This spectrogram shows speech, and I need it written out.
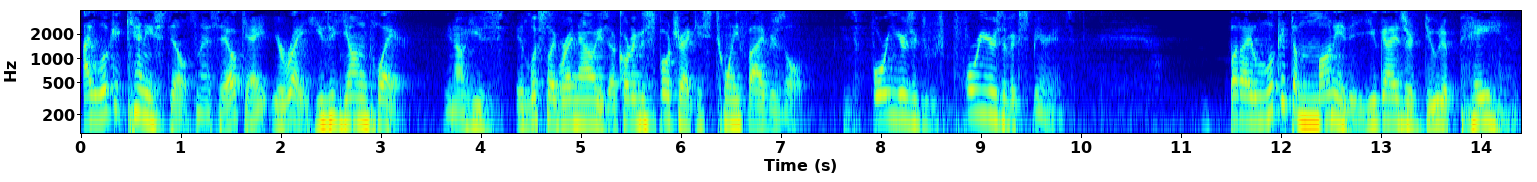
I look at Kenny Stills and I say, okay, you're right. He's a young player. You know, he's. It looks like right now he's, according to Spotrac, he's 25 years old. He's four years four years of experience. But I look at the money that you guys are due to pay him.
